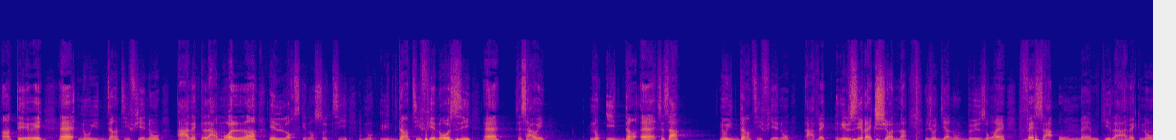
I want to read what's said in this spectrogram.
enterré, hein, nous identifier nous avec la mort là, et lorsque nous sortis, nous identifier nous aussi, hein, c'est ça, oui. Nous ident, hein, c'est ça? Nous identifier nous avec résurrection. Je dis à nous besoin faire ça ou même qu'il a avec nous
